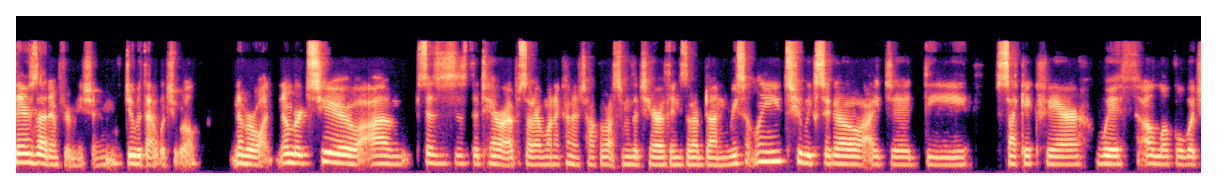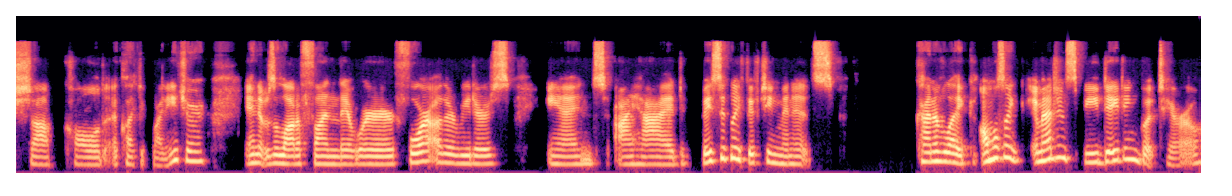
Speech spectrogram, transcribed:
There's that information. Do with that what you will. Number one. Number two, um, since this is the tarot episode, I want to kind of talk about some of the tarot things that I've done recently. Two weeks ago, I did the psychic fair with a local witch shop called Eclectic by Nature, and it was a lot of fun. There were four other readers, and I had basically 15 minutes kind of like almost like imagine speed dating but tarot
